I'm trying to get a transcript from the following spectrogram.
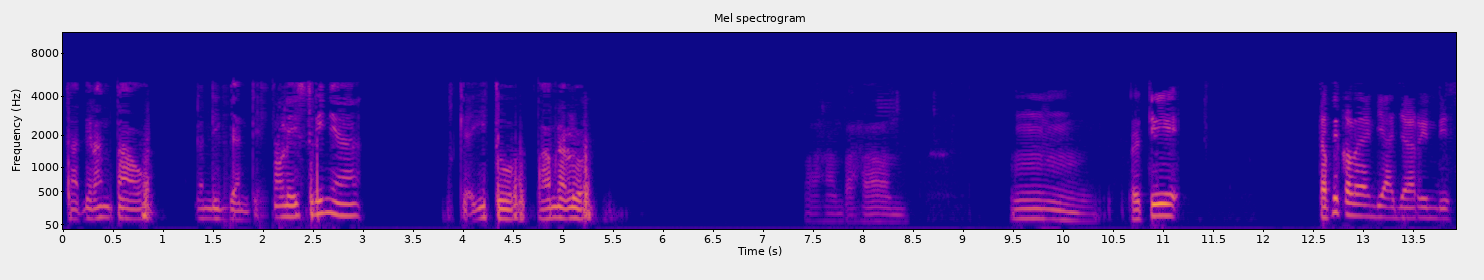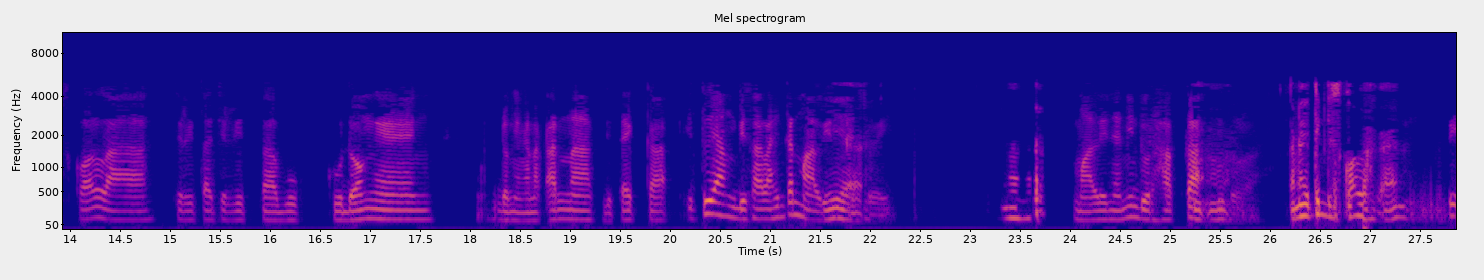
Saat dirantau dan diganti oleh istrinya. Kayak gitu. Paham gak lu Paham, paham. Hmm, berarti tapi kalau yang diajarin di sekolah, cerita-cerita buku dongeng, dongeng anak-anak di TK, itu yang disalahin kan Malin Iya. ya, cuy. Nah, Malinnya ini durhaka Mm-mm. gitu loh. karena itu di sekolah kan Tapi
